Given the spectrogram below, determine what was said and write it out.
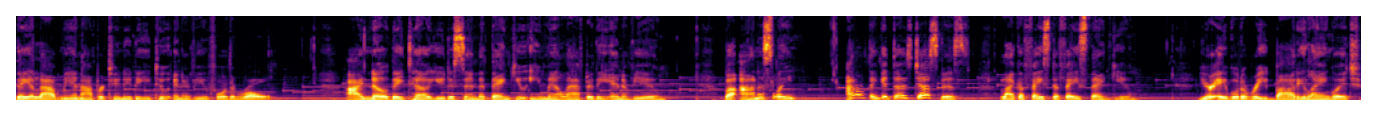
they allowed me an opportunity to interview for the role. I know they tell you to send a thank you email after the interview, but honestly, I don't think it does justice like a face to face thank you. You're able to read body language,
